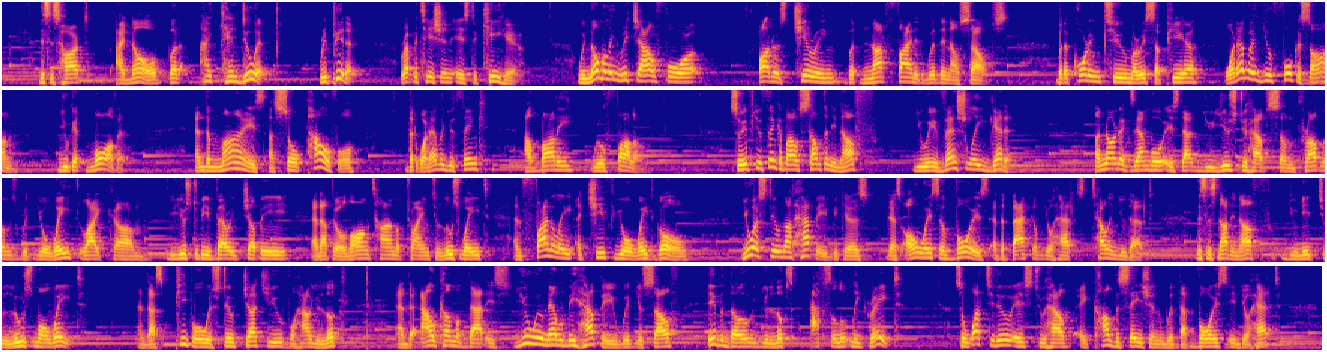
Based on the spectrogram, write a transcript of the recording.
this is hard, I know, but I can do it. Repeat it. Repetition is the key here. We normally reach out for others cheering but not find it within ourselves. But according to Marisa Peer, whatever you focus on, you get more of it. And the minds are so powerful that whatever you think, our body will follow. So if you think about something enough, you eventually get it. Another example is that you used to have some problems with your weight, like um, you used to be very chubby, and after a long time of trying to lose weight and finally achieve your weight goal, you are still not happy because there's always a voice at the back of your head telling you that this is not enough, you need to lose more weight. And thus, people will still judge you for how you look. And the outcome of that is you will never be happy with yourself, even though you look absolutely great. So, what to do is to have a conversation with that voice in your head.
